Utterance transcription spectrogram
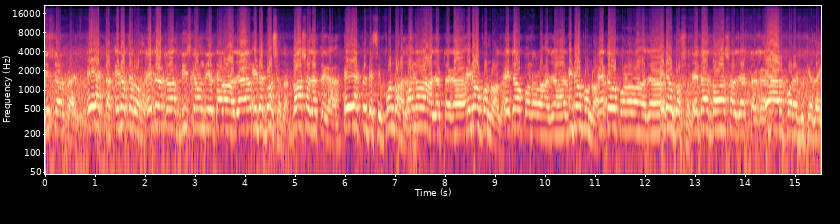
ডিসকাউন্ট প্রাইস এই একটা এটা তেরো হাজার এটা ডিসকাউন্ট দিয়ে তেরো হাজার। এটা দশ হাজার। দশ হাজার টাকা। এই একটা পনেরো হাজার। পনেরো হাজার টাকা। এটাও পনেরো হাজার। এটাও পনেরো হাজার। এটাও পনেরো এটাও পনেরো হাজার। এটাও দশ হাজার। এটা দশ হাজার টাকা। এরপরে ঢুকে যায়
